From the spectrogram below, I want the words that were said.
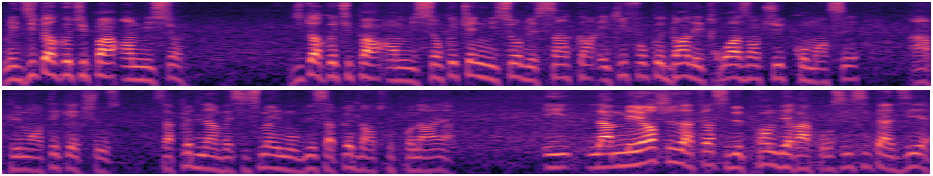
Mais dis-toi que tu pars en mission. Dis-toi que tu pars en mission, que tu as une mission de 5 ans et qu'il faut que dans les 3 ans, tu aies commencé à implémenter quelque chose. Ça peut être l'investissement immobilier, ça peut être l'entrepreneuriat. Et la meilleure chose à faire, c'est de prendre des raccourcis, c'est-à-dire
